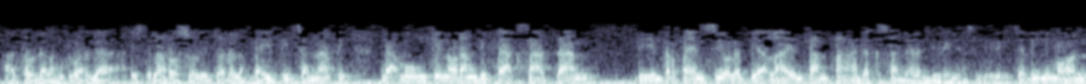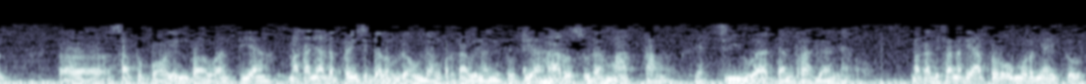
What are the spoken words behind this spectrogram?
atau dalam keluarga istilah Rasul itu adalah baiti jannati. Tidak mungkin orang dipaksakan diintervensi oleh pihak lain tanpa ada kesadaran dirinya sendiri. Jadi ini mohon uh, satu poin bahwa dia makanya ada prinsip dalam undang-undang perkawinan itu dia harus sudah matang ya. jiwa dan raganya. Maka di sana diatur umurnya itu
